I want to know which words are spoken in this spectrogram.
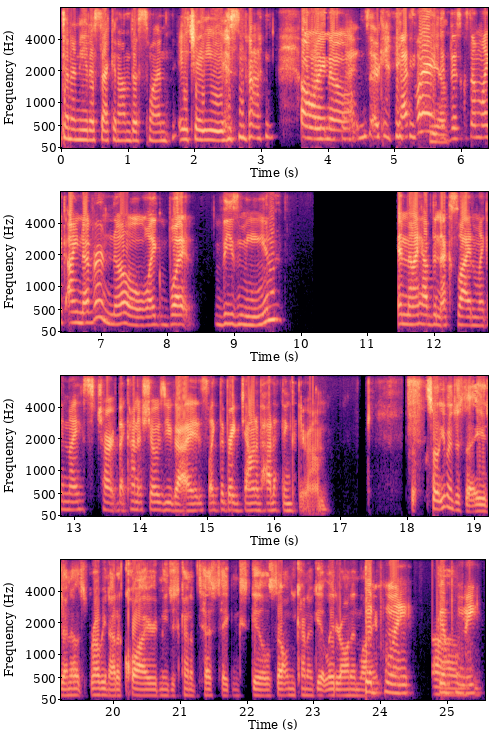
Gonna need a second on this one. HAE is not. Oh, I know. Okay. That's why I Yeah. did this because I'm like, I never know like what these mean. And then I have the next slide and like a nice chart that kind of shows you guys like the breakdown of how to think through them. So even just the age, I know it's probably not acquired. Me just kind of test taking skills. That one you kind of get later on in life. Good point. Good Um, point.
